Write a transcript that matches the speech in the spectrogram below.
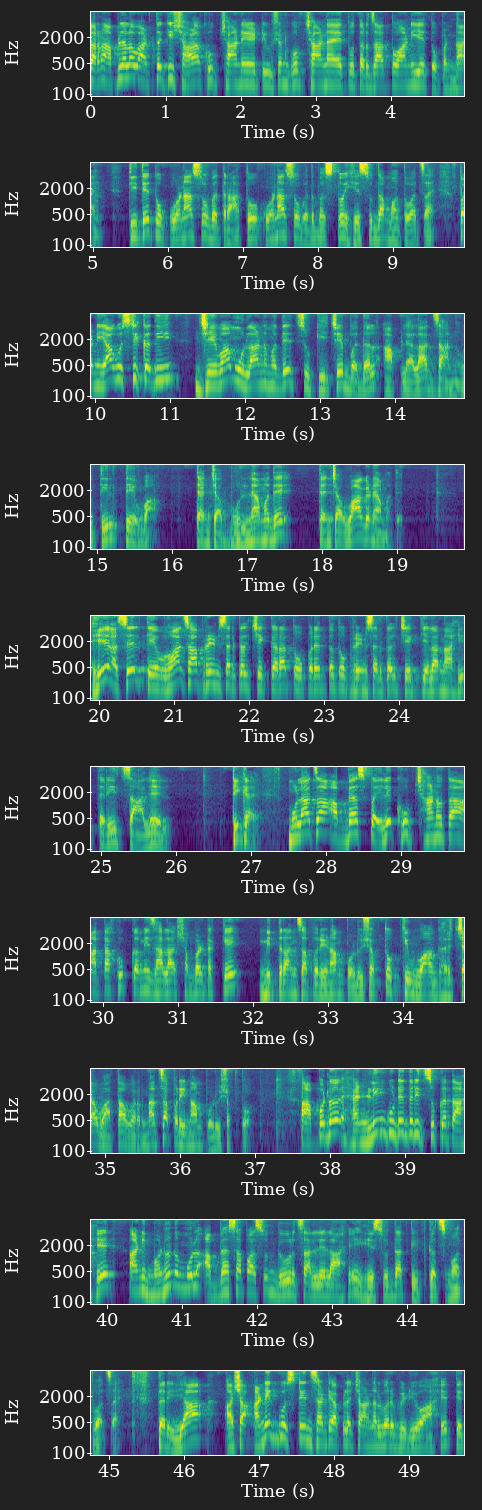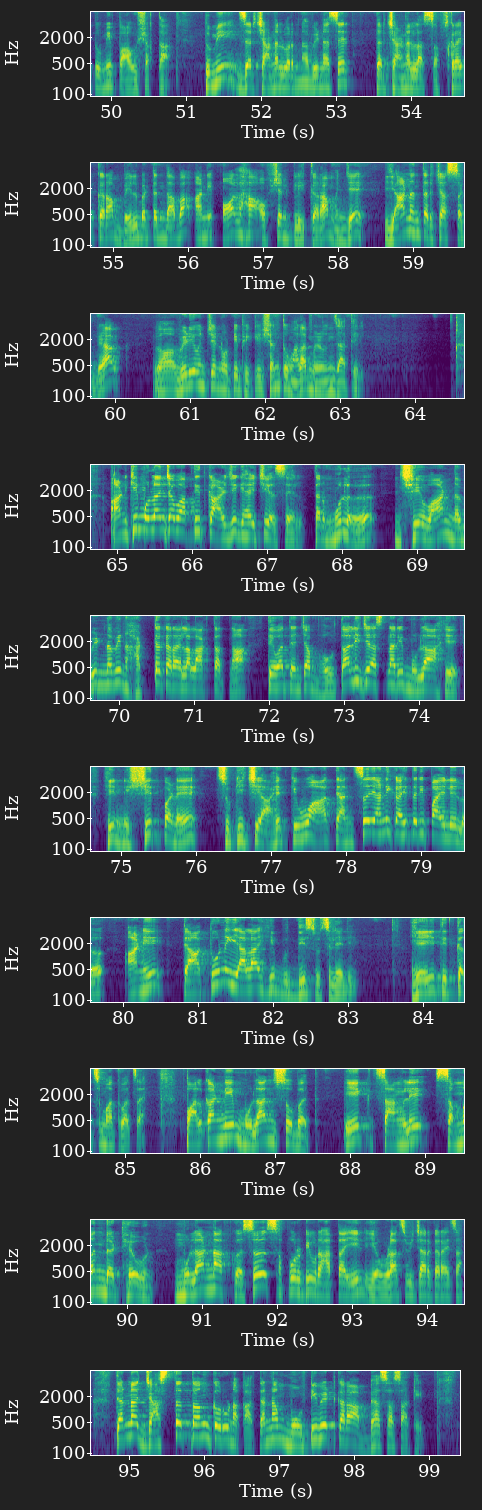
कारण आपल्याला वाटतं की शाळा खूप छान आहे ट्युशन खूप छान आहे तो तर जातो आणि येतो पण नाही. तिथे तो कोणासोबत राहतो कोणासोबत बसतो हे सुद्धा महत्वाचं आहे. पण या गोष्टी कधी जेव्हा मुलांमध्ये चुकीचे बदल आपल्याला जाणवतील तेव्हा त्यांच्या बोलण्यामध्ये त्यांच्या वागण्यामध्ये. हे असेल तेव्हाच हा फ्रेंड सर्कल चेक करा तोपर्यंत तो फ्रेंड सर्कल चेक केला नाही तरी चालेल. ठीक आहे? मुलाचा अभ्यास पहिले खूप छान होता आता खूप कमी झाला. शंभर टक्के मित्रांचा परिणाम पडू शकतो किंवा घरच्या वातावरणाचा परिणाम पडू शकतो. आपलं हँडलिंग कुठेतरी चुकत आहे आणि म्हणून मूल अभ्यासापासून दूर चाललेलं आहे हे सुद्धा तितकंच महत्वाचं आहे. तर या अशा अनेक गोष्टींसाठी आपल्या चॅनलवर व्हिडिओ आहेत ते तुम्ही पाहू शकता. तुम्ही जर चॅनलवर नवीन असेल तर चॅनलला सबस्क्राईब करा बेल बटन दाबा आणि ऑल हा ऑप्शन क्लिक करा. म्हणजे यानंतरच्या सगळ्या व्हिडिओचे नोटिफिकेशन तुम्हाला मिळून जातील. आणखी मुलांच्या बाबतीत काळजी घ्यायची असेल तर मुलं जेव्हा नवीन नवीन हट्ट करायला लागतात ना तेव्हा त्यांच्या भोवताली जी असणारी मुलं आहे ही निश्चितपणे चुकीची आहेत. किंवा त्यांचं यांनी काहीतरी पाहिलेलं आणि त्यातून याला ही बुद्धी सुचलेली. हेही तितकंच महत्वाचं आहे. पालकांनी मुलांसोबत एक चांगले संबंध ठेवून मुलांना कसं सपोर्टिव्ह राहता येईल एवढाच विचार करायचा. त्यांना जास्त तंग करू नका. त्यांना मोटिवेट करा अभ्यासासाठी.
